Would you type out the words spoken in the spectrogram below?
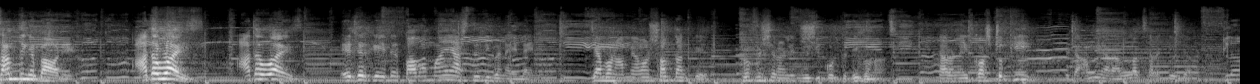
something about it otherwise otherwise এদেরকে এদের বাবা মাই আসতে দিবে না এই লাইনে। যেমন আমি আমার সন্তানকে প্রফেশনালি মিউজিক করতে দিব না। কারণ এই কষ্ট কি? এটা আমি আর আল্লাহ ছাড়া কেউ জানি না।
